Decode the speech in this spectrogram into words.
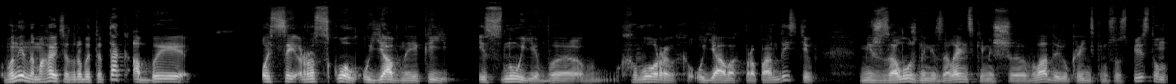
вони намагаються зробити так, аби ось цей розкол уявний, який існує в хворих уявах пропагандистів між Залужним і Зеленським, між е, владою і українським суспільством,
